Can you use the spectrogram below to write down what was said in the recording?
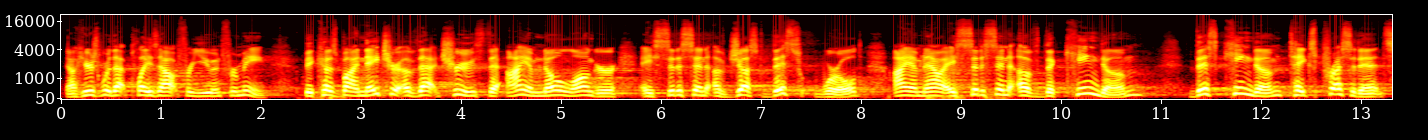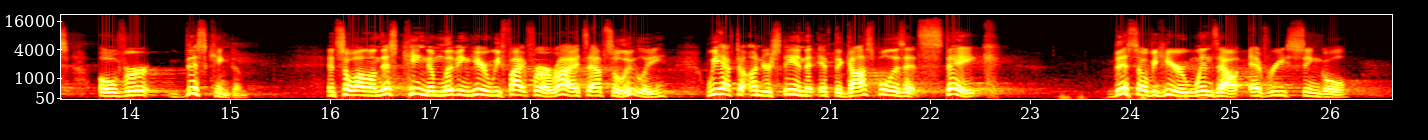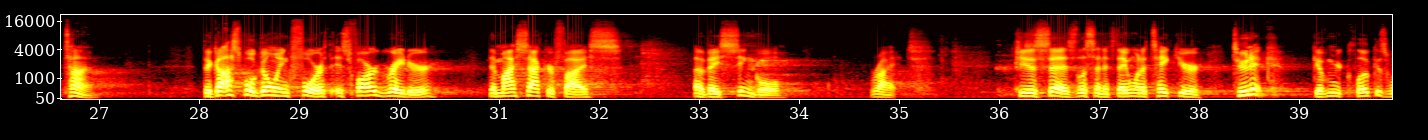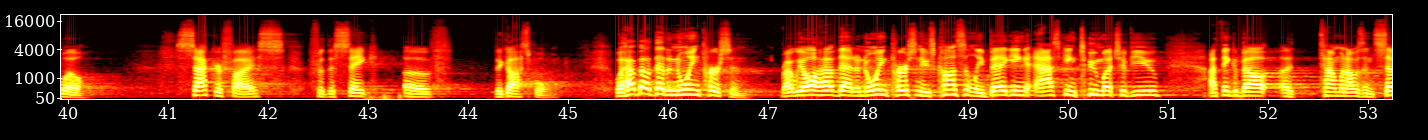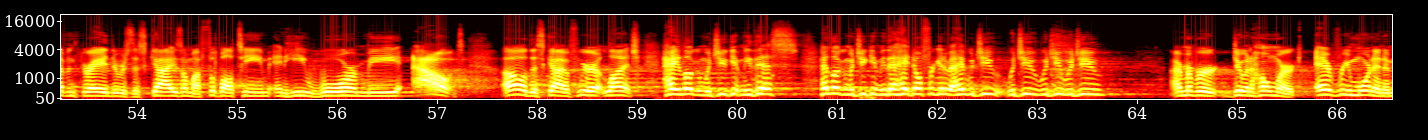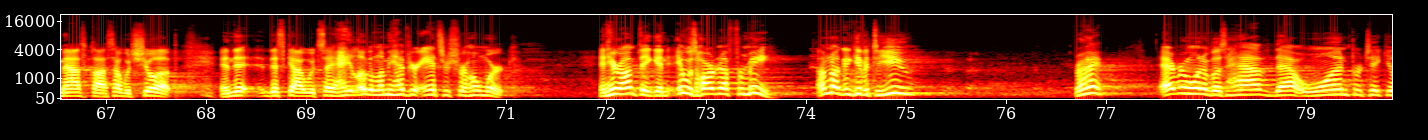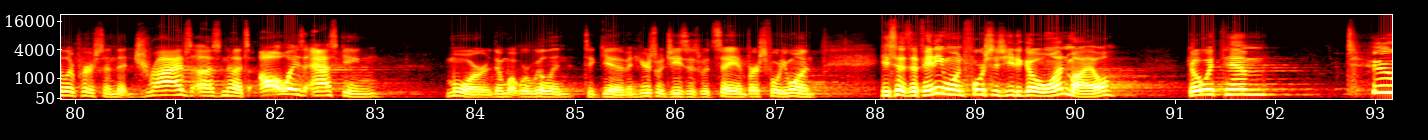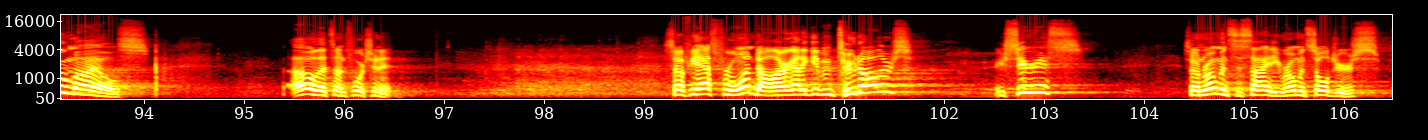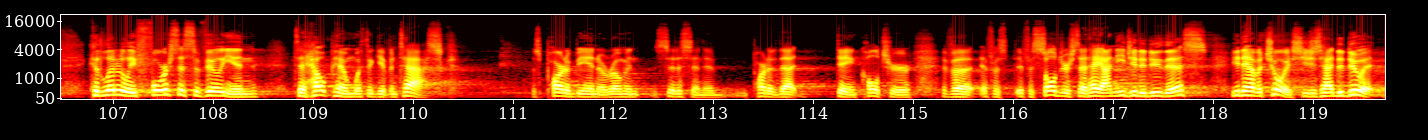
Now, here's where that plays out for you and for me. Because by nature of that truth, that I am no longer a citizen of just this world, I am now a citizen of the kingdom. This kingdom takes precedence over this kingdom. And so, while on this kingdom, living here, we fight for our rights, absolutely, we have to understand that if the gospel is at stake, this over here wins out every single time. The gospel going forth is far greater than my sacrifice of a single right. Jesus says, listen, if they want to take your tunic, give them your cloak as well. Sacrifice for the sake of the gospel. Well, how about that annoying person? Right? We all have that annoying person who's constantly begging, asking too much of you. I think about a time when I was in seventh grade, there was this guy who's on my football team, and he wore me out. Oh, this guy, if we were at lunch, hey, Logan, would you get me this? Hey, Logan, would you get me that? Hey, don't forget about, hey, would you, would you, would you, would you? I remember doing homework every morning in math class. I would show up, and th- this guy would say, hey, Logan, let me have your answers for homework. And here I'm thinking, it was hard enough for me. I'm not going to give it to you. Right? Every one of us have that one particular person that drives us nuts, always asking more than what we're willing to give. And here's what Jesus would say in verse 41. He says, If anyone forces you to go one mile, go with him two miles. Oh, that's unfortunate. so if he asks for one dollar, I got to give him two dollars? Are you serious? So, in Roman society, Roman soldiers could literally force a civilian to help him with a given task. As part of being a Roman citizen and part of that day and culture, if a, if, a, if a soldier said, Hey, I need you to do this, you didn't have a choice. You just had to do it.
